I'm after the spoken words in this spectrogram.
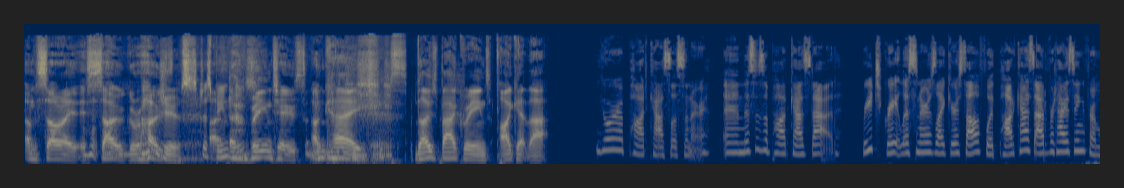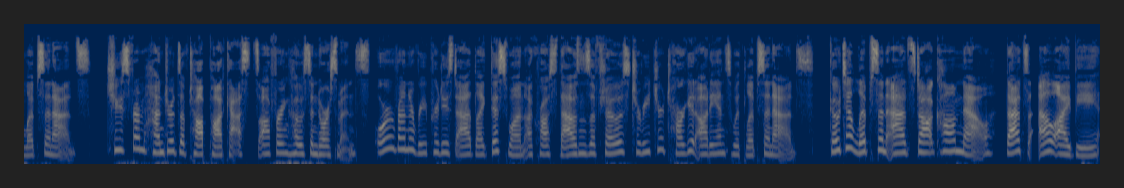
I'm sorry, it's so gross. bean juice, just bean Uh, juice. bean juice. Okay. Those bad greens, I get that. You're a podcast listener, and this is a podcast ad. Reach great listeners like yourself with podcast advertising from Libsyn Ads. Choose from hundreds of top podcasts offering host endorsements, or run a reproduced ad like this one across thousands of shows to reach your target audience with Libsyn Ads. Go to libsynads.com now. That's L I B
